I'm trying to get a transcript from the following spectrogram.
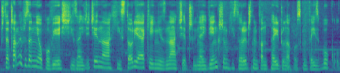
Przytaczane przeze mnie opowieści znajdziecie na Historia jakiej nie znacie, czyli największym historycznym fanpage'u na polskim Facebooku.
